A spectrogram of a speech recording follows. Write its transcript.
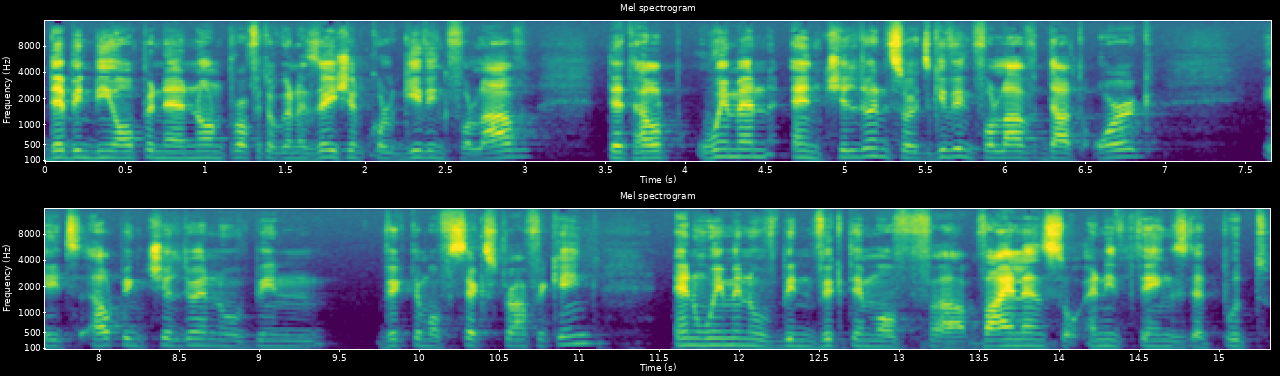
Debbie and me open a non-profit organization called Giving for Love that help women and children. So it's givingforlove.org. It's helping children who've been victim of sex trafficking and women who've been victim of uh, violence or any things that put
